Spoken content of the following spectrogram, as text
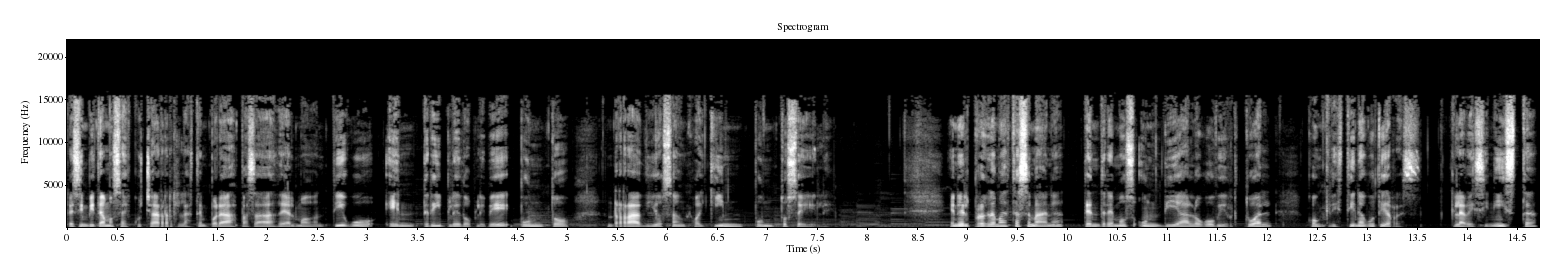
Les invitamos a escuchar las temporadas pasadas de Al modo antiguo en www.radiosanjoaquín.cl. En el programa de esta semana tendremos un diálogo virtual con Cristina Gutiérrez, clavecinista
